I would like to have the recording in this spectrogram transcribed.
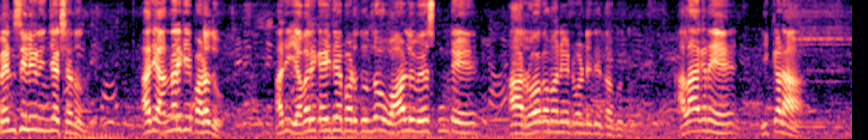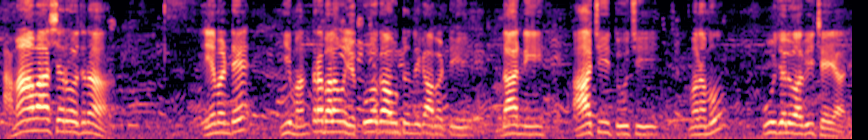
పెన్సిలిన్ ఇంజెక్షన్ ఉంది. అది అందరికీ పడదు. అది ఎవరికైతే పడుతుందో వాళ్ళు వేసుకుంటే ఆ రోగం అనేటువంటిది తగ్గుతుంది. అలాగనే ఇక్కడ అమావాస్య రోజున ఏమంటే ఈ మంత్రబలం ఎక్కువగా ఉంటుంది కాబట్టి దాన్ని ఆచితూచి మనము పూజలు అవి చేయాలి.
